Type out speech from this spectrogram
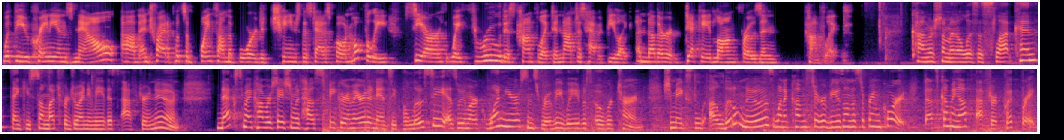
with the Ukrainians now um, and try to put some points on the board to change the status quo and hopefully see our way through this conflict and not just have it be like another decade long frozen conflict. Congresswoman Elissa Slotkin, thank you so much for joining me this afternoon. Next, my conversation with House Speaker Emerita Nancy Pelosi as we mark one year since Roe v. Wade was overturned. She makes a little news when it comes to her views on the Supreme Court. That's coming up after a quick break.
